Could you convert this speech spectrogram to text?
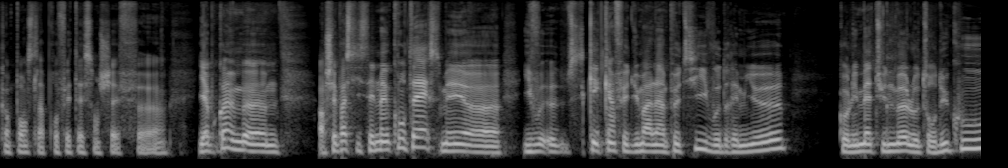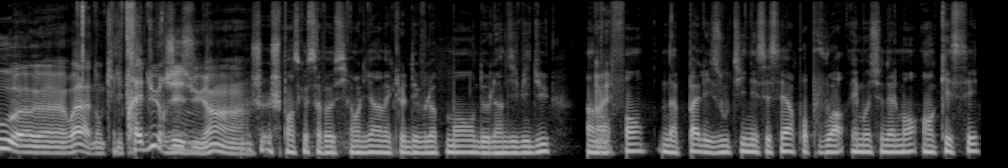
Qu'en pense la prophétesse en chef euh, Il y a quand même euh, Alors, je sais pas si c'est le même contexte, mais si quelqu'un fait du mal à un petit, il vaudrait mieux qu'on lui mette une meule autour du cou. euh, voilà, donc il est très dur, Jésus. Hein. Je, je pense que ça va aussi en lien avec le développement de l'individu. Un Ouais. enfant n'a pas les outils nécessaires pour pouvoir émotionnellement encaisser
